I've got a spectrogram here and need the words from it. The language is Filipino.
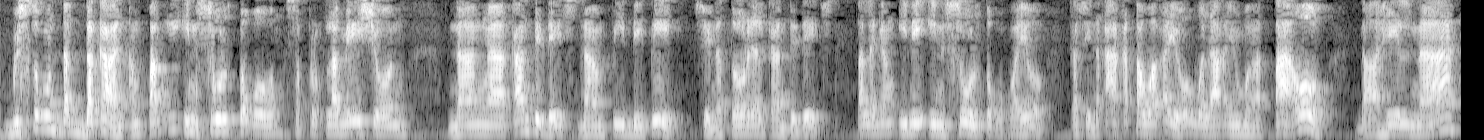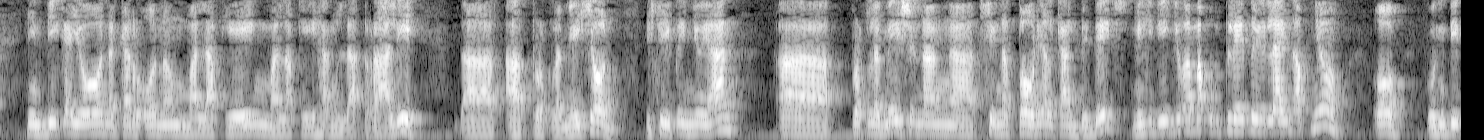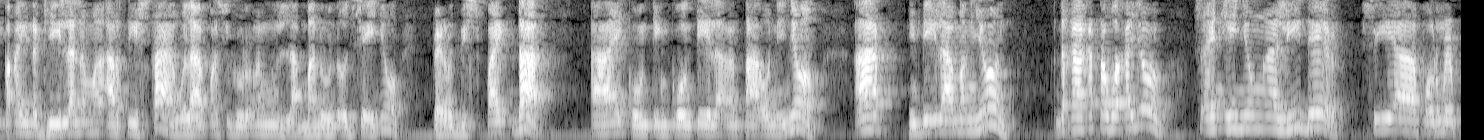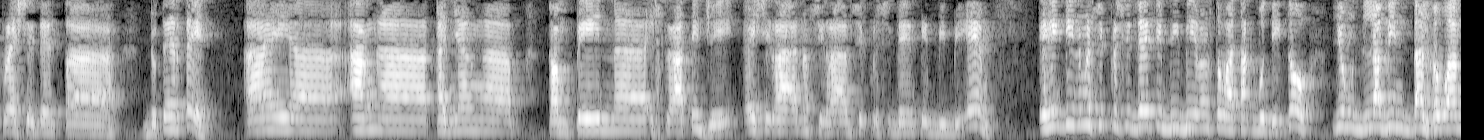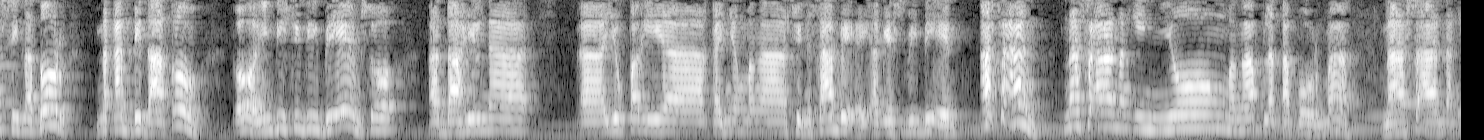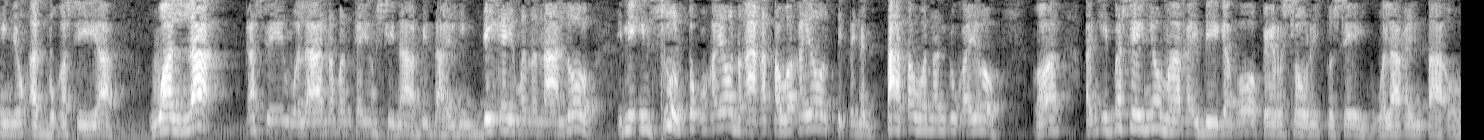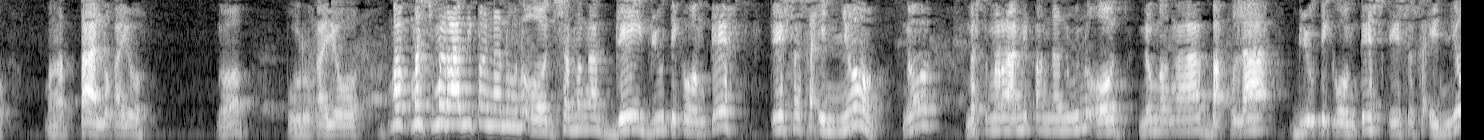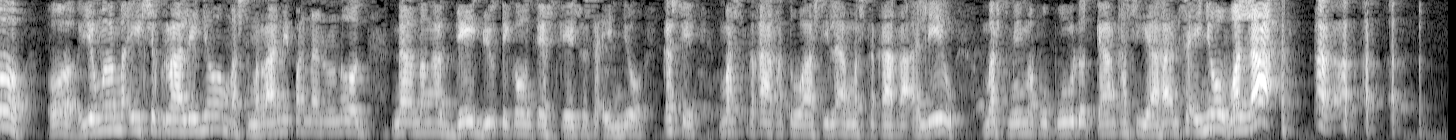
gusto kong dagdagan ang pang-iinsulto ko sa proclamation ng ah, candidates ng PDP, senatorial candidates. Talagang iniinsulto ko kayo kasi nakakatawa kayo, wala kayong mga tao dahil na hindi kayo nagkaroon ng malaking malakihang la- rally at, at proclamation. Isipin nyo yan, ah, proclamation ng ah, senatorial candidates, hindi nyo ka makumpleto yung lineup nyo. O kung hindi pa kayo naghila ng mga artista, wala pa siguro kang la- manunood sa inyo. Pero despite that, ay konting-konti lang ang tao ninyo. At hindi lamang yon, nakakatawa kayo sa inyong ah, leader, si ah, former President ah, Duterte, ay ah, ang ah, kanyang ah, campaign na strategy ay siraan ng siraan si Presidente BBM. Eh hindi naman si Presidente BBM ang tumatakbo dito. Yung labindalawang senador na kandidato. Oh, hindi si BBM. So, ah, dahil na ah, yung pang ah, kanyang mga sinasabi ay against BBM, asaan? Nasaan ang inyong mga plataforma? Nasaan ang inyong advokasya? Wala! Kasi wala naman kayong sinabi dahil hindi kayo mananalo. Iniinsulto ko kayo, nakakatawa kayo, pinagtatawanan ko kayo. Ah, ang iba sa inyo, mga kaibigan ko, pero sorry to say, wala kayong tao. Mga talo kayo. No? Puro kayo. Ma- mas marami pang nanonood sa mga gay beauty contest kaysa sa inyo. No? Mas marami pang nanonood ng mga bakla beauty contest kaysa sa inyo. O, yung mga maisog rally nyo, mas marami pang nanonood na mga gay beauty contest kaysa sa inyo. Kasi mas nakakatuwa sila, mas nakakaaliw, mas may mapupulot kang kasiyahan sa inyo. Wala!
